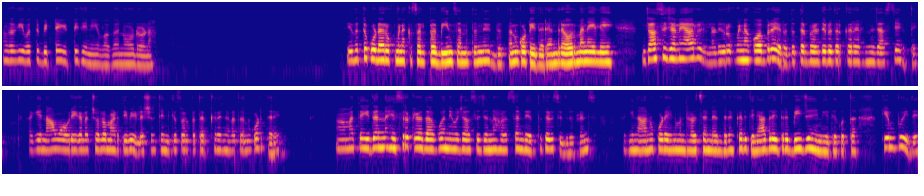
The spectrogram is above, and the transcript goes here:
ಹಾಗಾಗಿ ಇವತ್ತು ಬಿಟ್ಟೇ ಇಟ್ಟಿದ್ದೀನಿ ಇವಾಗ. ನೋಡೋಣ. ಇವತ್ತು ಕೂಡ ರುಕ್ಮಿಣಕ್ಕೆ ಸ್ವಲ್ಪ ಬೀನ್ಸನ್ನು ತಂದಿದ್ದು ತಂದು ಕೊಟ್ಟಿದ್ದಾರೆ ಅಂದರೆ ಅವ್ರ ಮನೆಯಲ್ಲಿ ಜಾಸ್ತಿ ಜನ ಯಾರೂ ಇಲ್ಲ. ನೋಡಿ, ರುಕ್ಮಿಣಕ್ಕೆ ಒಬ್ಬರೇ ಇರೋದು. ಹತ್ರ ಬೆಳೆದಿರೋ ತರಕಾರಿ ಎಲ್ಲ ಜಾಸ್ತಿ ಆಗುತ್ತೆ. ಹಾಗೆ ನಾವು ಅವರಿಗೆಲ್ಲ ಚಲೋ ಮಾಡ್ತೀವಿ. ಇಲ್ಲಷ್ಟು ತಿನ್ನಕ್ಕೆ ಸ್ವಲ್ಪ ತರಕಾರಿನೆಲ್ಲ ತಂದು ಕೊಡ್ತಾರೆ ಮತ್ತು ಇದನ್ನು ಹೆಸರು ಕೇಳಿದಾಗ ನೀವು ಜಾಸ್ತಿ ಜನ ಹಳಸಂಡೆ ಅಂತ ತಿಳಿಸಿದ್ರಿ ಫ್ರೆಂಡ್ಸ್ ಹಾಗೆ ನಾನು ಕೂಡ ಇನ್ನು ಮುಂದೆ ಹಳಸಂಡೆ ಅಂತಲೇ ಕರಿತೀನಿ. ಆದರೆ ಇದರ ಬೀಜ ಏನಿದೆ ಗೊತ್ತಾ? ಕೆಂಪು ಇದೆ.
